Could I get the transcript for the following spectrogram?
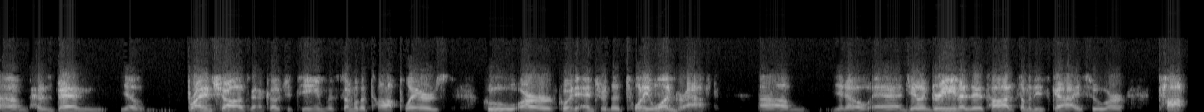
um, has been you know Brian Shaw is going to coach a team with some of the top players who are going to enter the 21 draft. Um, you know, and Jalen Green, Isaiah Todd, some of these guys who are top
